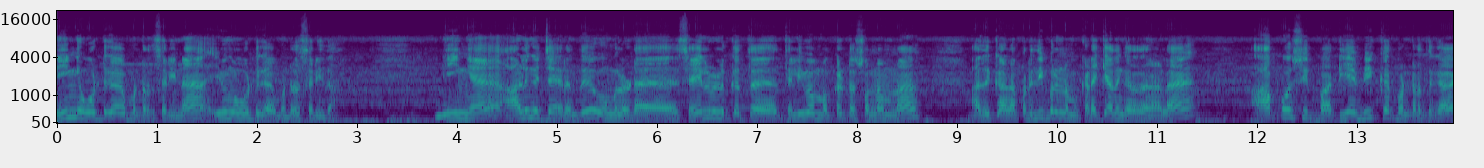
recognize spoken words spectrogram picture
நீங்கள் ஓட்டுக்காக பண்ணுறது சரினா இவங்க ஓட்டுக்காக பண்ணுறது சரிதான். நீங்கள் ஆளுங்கட்சியாக இருந்து உங்களோட செயல் விழுக்கத்தை தெளிவாக மக்கள்கிட்ட சொன்னோம்னா அதுக்கான பிரதிபலன் நமக்கு கிடைக்காதுங்கிறதுனால ஆப்போசிட் பார்ட்டியை வீக்கர் பண்ணுறதுக்காக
